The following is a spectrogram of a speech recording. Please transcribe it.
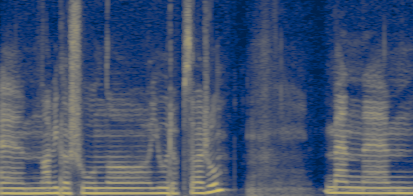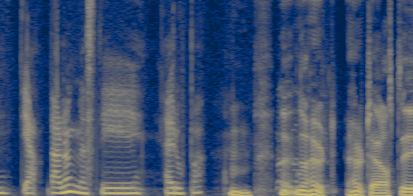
navigasjon og jordobservasjon. Men ja, det er nok mest i Europa. Mm. Nå, hørte, hørte jeg at de,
